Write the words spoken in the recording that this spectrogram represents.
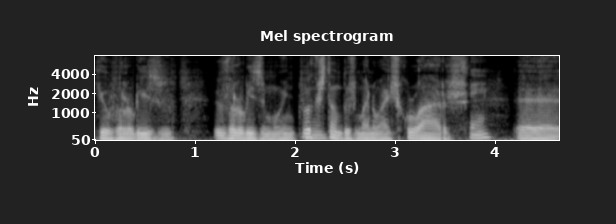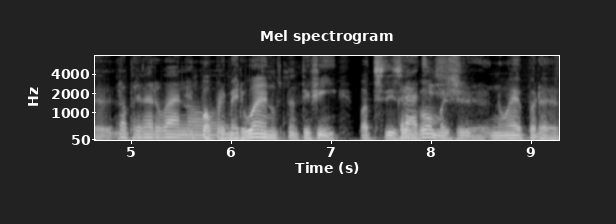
que eu valorizo valorizo muito uhum. a questão dos manuais escolares Sim. Uh, para o primeiro ano. Para o primeiro ano, portanto, enfim, pode-se dizer, grátis. bom, mas eh, não é para,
